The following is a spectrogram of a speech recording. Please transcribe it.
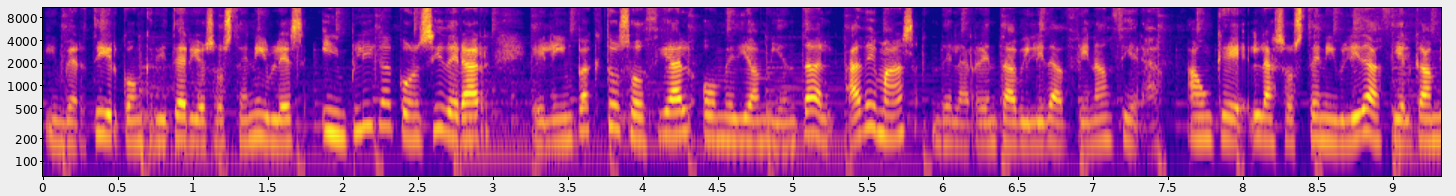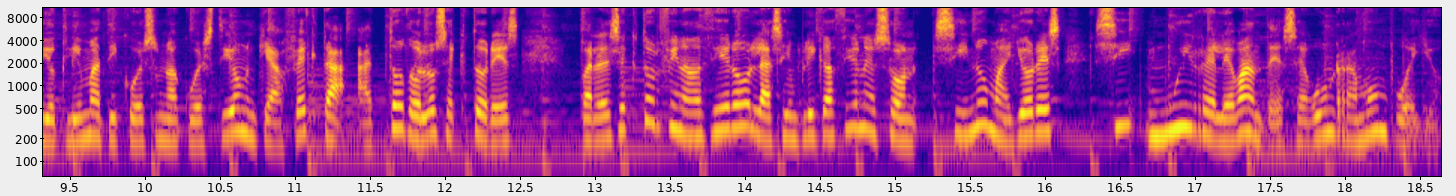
Invertir con criterios sostenibles implica considerar el impacto social o medioambiental, además de la rentabilidad financiera. Aunque la sostenibilidad y el cambio climático es una cuestión que afecta a todos los sectores, para el sector financiero las implicaciones son, si no mayores, sí muy relevantes, según Ramón Puello.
